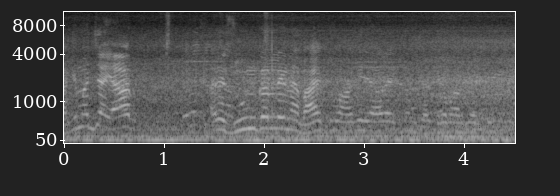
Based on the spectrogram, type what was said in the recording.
आगे मत जा यार। अरे जूम कर लेना भाई तू आगे जा रहा है एकदम झटके मार के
